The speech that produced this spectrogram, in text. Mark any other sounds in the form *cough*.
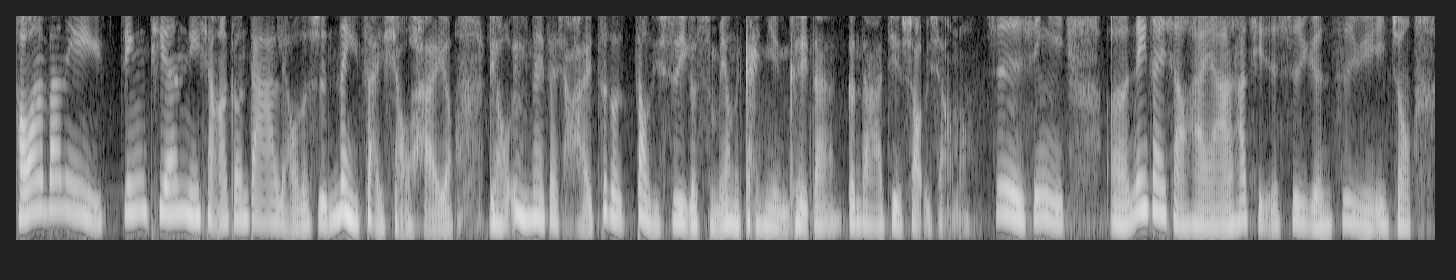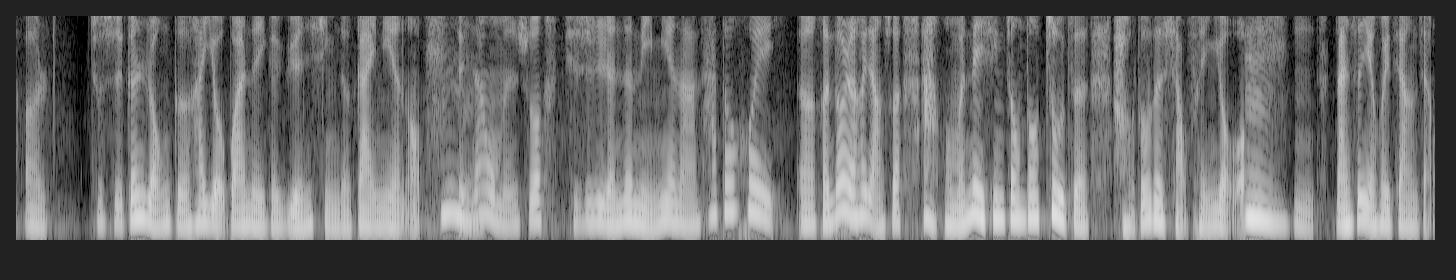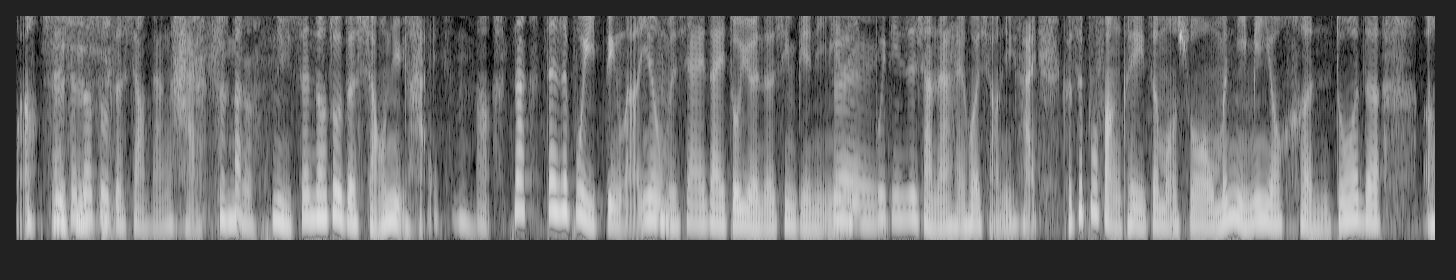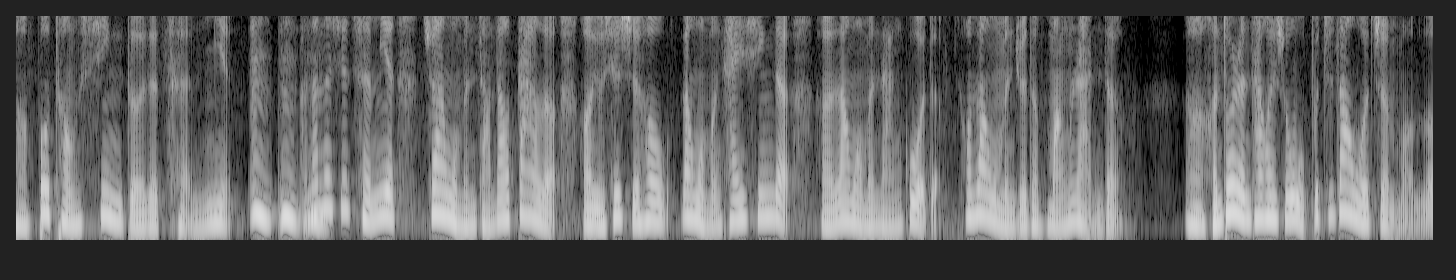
好啊班尼今天你想要跟大家聊的是内在小孩哦，疗愈内在小孩，这个到底是一个什么样的概念？你可以大家跟大家介绍一下吗？是心仪，呃，内在小孩啊，它其实是源自于一种呃，就是跟荣格它有关的一个原型的概念哦。嗯、对，那我们说，其实人的里面啊，它都会。嗯、呃，很多人会讲说啊，我们内心中都住着好多的小朋友哦。嗯嗯，男生也会这样讲啊，男生都住着小男孩，真的，*laughs* 女生都住着小女孩。嗯啊，那但是不一定啦，因为我们现在在多元的性别里面，嗯、不一定是小男孩或小女孩。可是不妨可以这么说，我们里面有很多的呃不同性格的层面。嗯嗯，嗯啊，那那些层面，虽然我们长到大了，呃，有些时候让我们开心的，呃，让我们难过的。或让我们觉得茫然的，嗯、呃，很多人他会说我不知道我怎么了，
